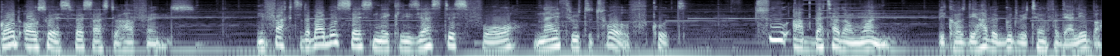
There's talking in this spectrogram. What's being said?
God also expects us to have friends. In fact, the Bible says in Ecclesiastes 4, 9 through to 12, quote, Two are better than one, because they have a good return for their labor.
